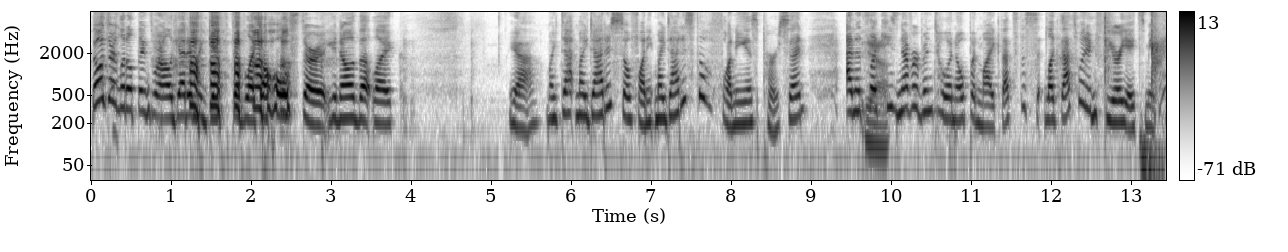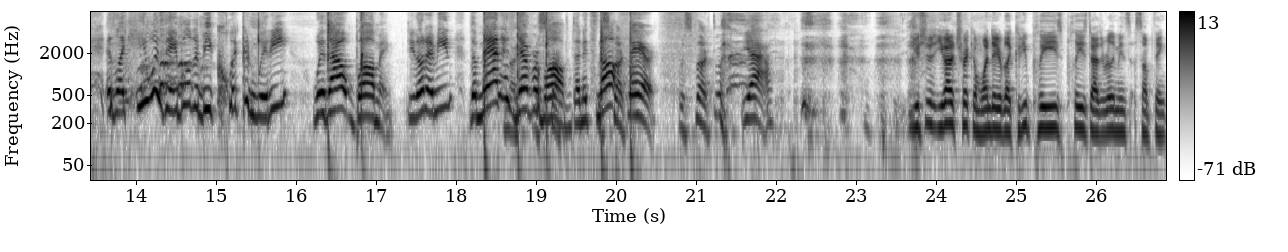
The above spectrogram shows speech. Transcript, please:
those are little things where I'll get him a gift of like a holster, you know, that like yeah, my dad. My dad is so funny. My dad is the funniest person, and it's like he's never been to an open mic. That's the like that's what infuriates me. Is like he was able to be quick and witty without bombing. Do you know what I mean? The man has Nice. never Respect. bombed, and it's not fair. Respect. Yeah, You should. You got to trick him one day. You're like, could you please, please, Dad? It really means something.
